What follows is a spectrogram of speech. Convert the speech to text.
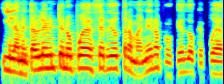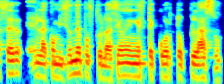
y lamentablemente no puede hacer de otra manera porque es lo que puede hacer la comisión de postulación en este corto plazo.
